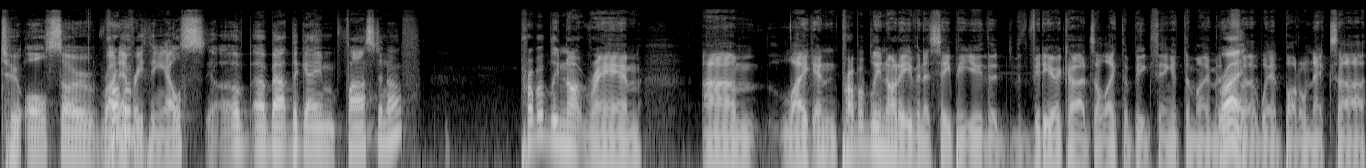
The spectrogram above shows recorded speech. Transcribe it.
to also run Probab- everything else a- about the game fast enough? probably not RAM. Um, like, and probably not even a CPU. The video cards are like the big thing at the moment Right. for where bottlenecks are.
